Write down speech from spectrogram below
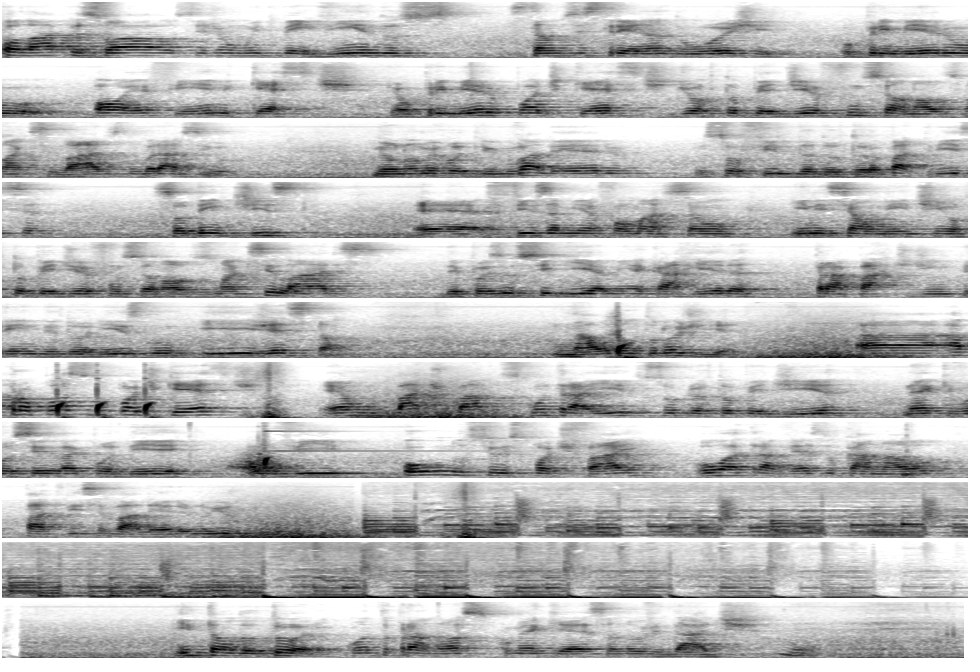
Olá pessoal, sejam muito bem-vindos. Estamos estreando hoje o primeiro OFM Cast, que é o primeiro podcast de ortopedia funcional dos maxilares do Brasil. Meu nome é Rodrigo Valério, eu sou filho da doutora Patrícia, sou dentista, é, fiz a minha formação inicialmente em ortopedia funcional dos maxilares, depois eu segui a minha carreira para a parte de empreendedorismo e gestão na odontologia. A, proposta do podcast é um bate-papo descontraído sobre ortopedia, né, que você vai poder ouvir ou no seu Spotify ou através do canal Patrícia Valéria no YouTube. Então, doutora, conta para nós como é que é essa novidade. É.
